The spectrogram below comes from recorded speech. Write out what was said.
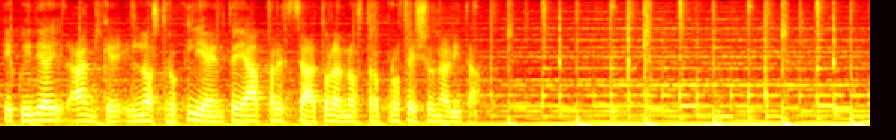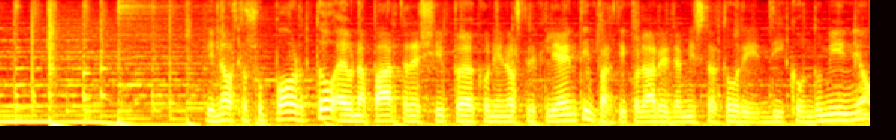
e quindi anche il nostro cliente ha apprezzato la nostra professionalità. Il nostro supporto è una partnership con i nostri clienti, in particolare gli amministratori di condominio,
